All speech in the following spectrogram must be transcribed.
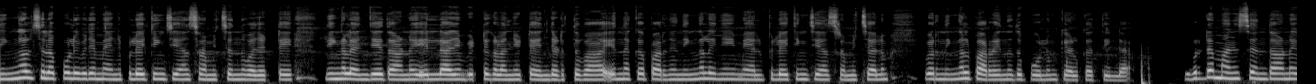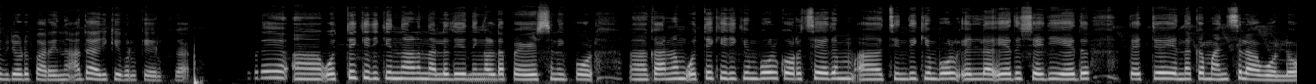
നിങ്ങൾ ചിലപ്പോൾ ഇവരെ മാനിപ്പുലേറ്റിംഗ് ചെയ്യാൻ ശ്രമിച്ചെന്ന് വരട്ടെ. നിങ്ങൾ എന്റേതാണ് എല്ലാവരും വിട്ട് കളഞ്ഞിട്ട് എന്റെ അടുത്ത് വാ എന്നൊക്കെ പറഞ്ഞ് നിങ്ങൾ ഇനി മാനിപ്പുലേറ്റിംഗ് ചെയ്യാൻ ശ്രമിച്ചാലും ഇവർ നിങ്ങൾ പറയുന്നത് പോലും കേൾക്കത്തില്ല. ഇവരുടെ മനസ്സ് എന്താണ് ഇവരോട് പറയുന്നത്? അതായിരിക്കും ഇവർ കേൾക്കുക. ഇവിടെ ഒറ്റയ്ക്കിരിക്കുന്നതാണ് നല്ലത് നിങ്ങളുടെ പേഴ്സൺ ഇപ്പോൾ. കാരണം ഒറ്റയ്ക്കിരിക്കുമ്പോൾ കുറച്ച് നേരം ചിന്തിക്കുമ്പോൾ എല്ലാ ഏത് ശരി ഏത് തെറ്റ് എന്നൊക്കെ മനസ്സിലാവുമല്ലോ.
